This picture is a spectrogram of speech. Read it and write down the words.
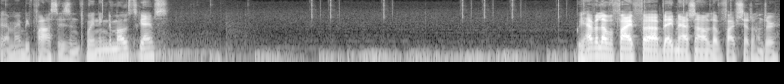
Yeah, maybe Fast isn't winning the most games. We have a level 5 uh, Blade Master now, level 5 Shadow Hunter.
